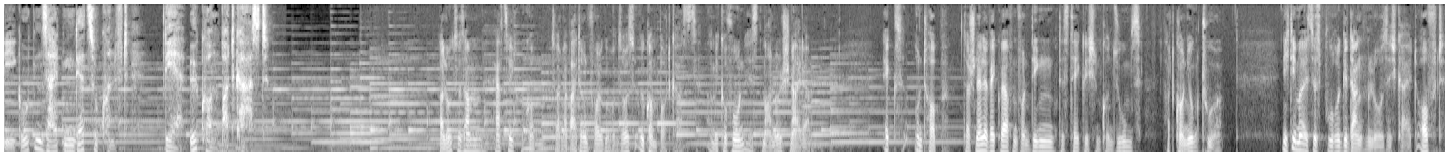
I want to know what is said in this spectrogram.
Die guten Seiten der Zukunft. Der Ökom-Podcast. Hallo zusammen, herzlich willkommen zu einer weiteren Folge unseres Ökom-Podcasts. Am Mikrofon ist Manuel Schneider. Ex und Hop, das schnelle Wegwerfen von Dingen des täglichen Konsums, hat Konjunktur. Nicht immer ist es pure Gedankenlosigkeit. Oft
